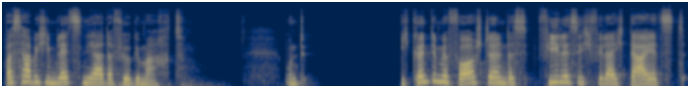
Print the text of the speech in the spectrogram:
Was habe ich im letzten Jahr dafür gemacht? Und ich könnte mir vorstellen, dass viele sich vielleicht da jetzt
